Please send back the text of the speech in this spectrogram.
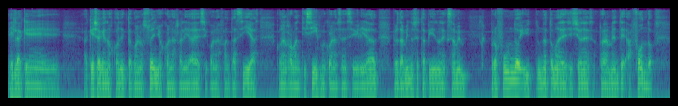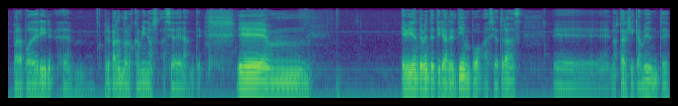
es la que aquella que nos conecta con los sueños, con las realidades y con las fantasías, con el romanticismo y con la sensibilidad, pero también nos está pidiendo un examen profundo y una toma de decisiones realmente a fondo para poder ir eh, preparando los caminos hacia adelante. Eh, evidentemente tirar el tiempo hacia atrás, eh, nostálgicamente,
